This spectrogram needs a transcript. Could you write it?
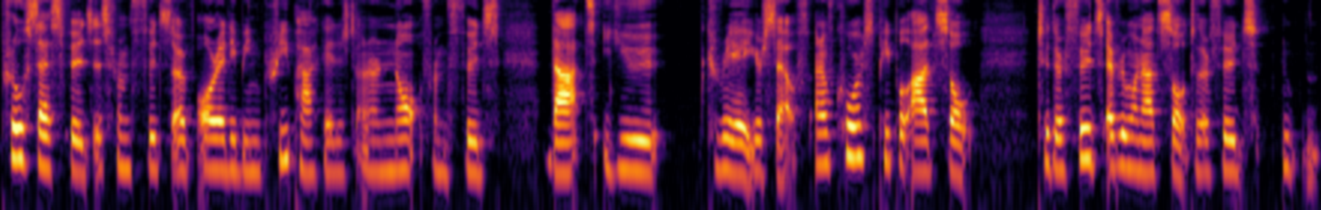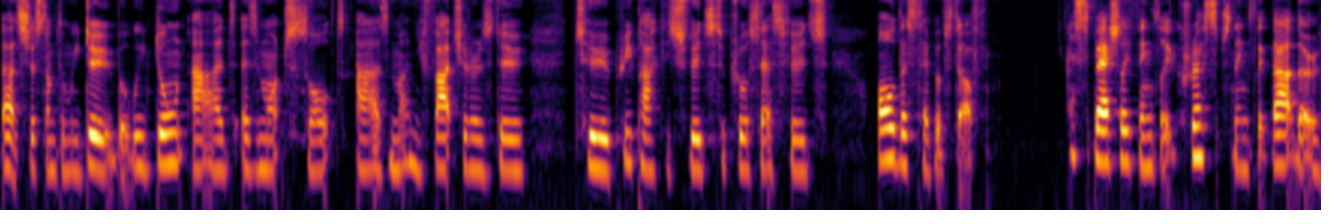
processed foods, is from foods that have already been prepackaged and are not from foods that you create yourself. And of course, people add salt to their foods. Everyone adds salt to their foods. That's just something we do, but we don't add as much salt as manufacturers do to prepackaged foods, to processed foods, all this type of stuff. Especially things like crisps, things like that, that are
